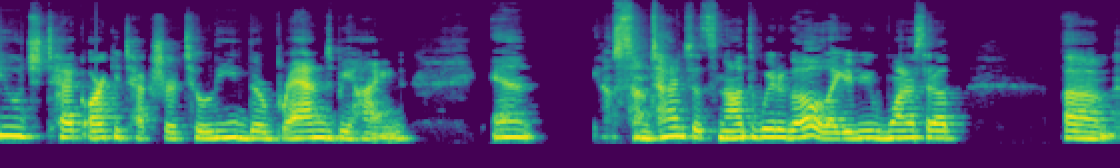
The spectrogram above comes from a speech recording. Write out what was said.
huge tech architecture to leave their brand behind. And you know, sometimes it's not the way to go. Like if you want to set up um,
